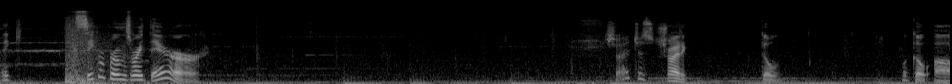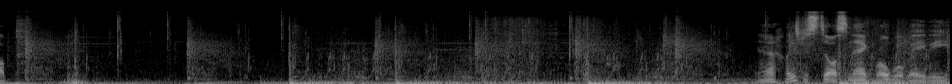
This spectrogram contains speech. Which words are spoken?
Like, secret room's right there. Should I just try to go... We'll go up. Yeah, at least we still snag Robo Baby.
